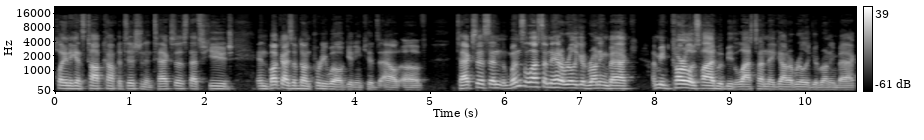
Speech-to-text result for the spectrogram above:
playing against top competition in Texas. That's huge. And Buckeyes have done pretty well getting kids out of Texas. And when's the last time they had a really good running back? I mean, Carlos Hyde would be the last time they got a really good running back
